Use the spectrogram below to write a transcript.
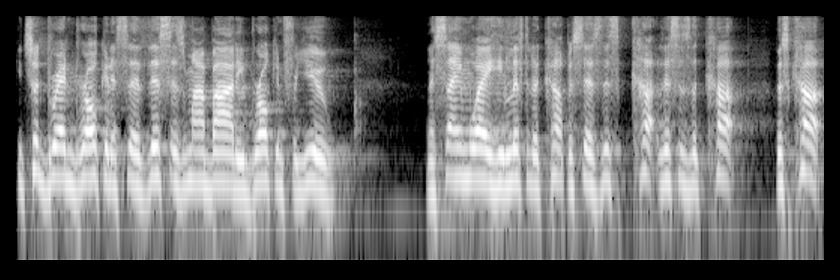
he took bread and broke it and said, This is my body broken for you. In the same way, he lifted a cup and says, This cup, this is the cup, this cup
